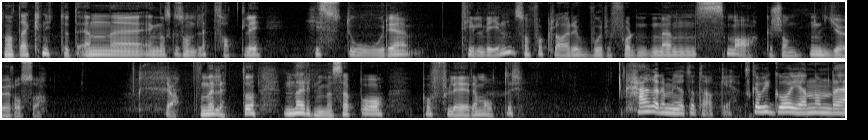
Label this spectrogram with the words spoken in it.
Sånn at det er knyttet en, eh, en ganske sånn lettfattelig historie til vinen som forklarer hvorfor den, smaker som den gjør også. Ja, Så den er lett å nærme seg på, på flere måter. Her er det mye å ta tak i. Skal vi gå gjennom det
